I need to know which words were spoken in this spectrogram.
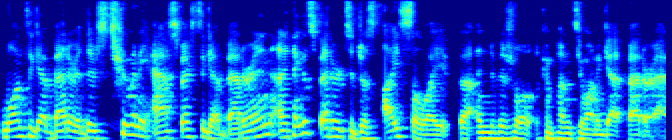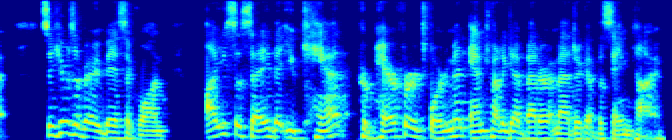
want to get better there's too many aspects to get better in i think it's better to just isolate the individual components you want to get better at so here's a very basic one. I used to say that you can't prepare for a tournament and try to get better at Magic at the same time.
